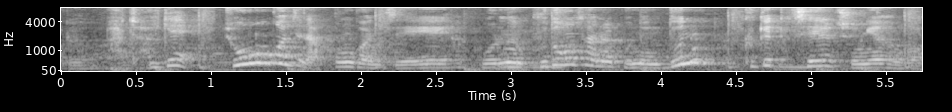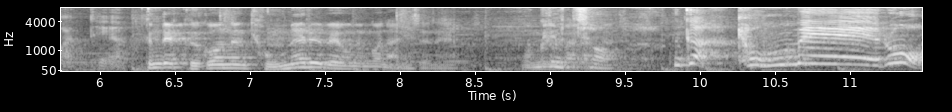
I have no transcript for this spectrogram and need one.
어려워요. 맞아. 이게 좋은 건지 나쁜 건지 모르는 부동산을 보는 눈 그게 제일 중요한 것 같아요. 근데 그거는 경매를 배우는 건 아니잖아요. 그렇죠. 말하면. 그러니까 경매로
